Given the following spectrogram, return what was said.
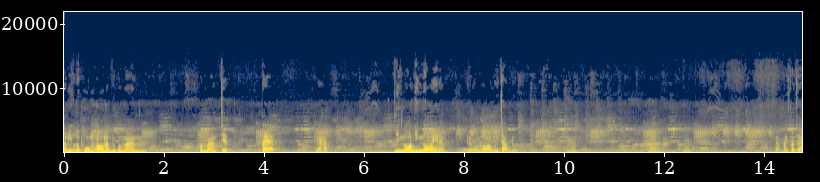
ตอนนี้อุณหภูมิห้องครับอยู่ประมาณประมาณเจ็ดแปดนะครับ ยิ่งร้อนยิ่งน้อยนะครับ เดี๋ยวผมลองเอามือจับดูนะครับอ่านะครับมันก็จะ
